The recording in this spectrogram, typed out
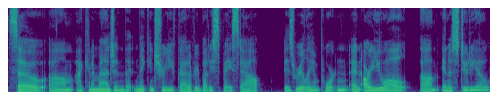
So um, I can imagine that making sure you've got everybody spaced out is really important. And are you all um, in a studio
